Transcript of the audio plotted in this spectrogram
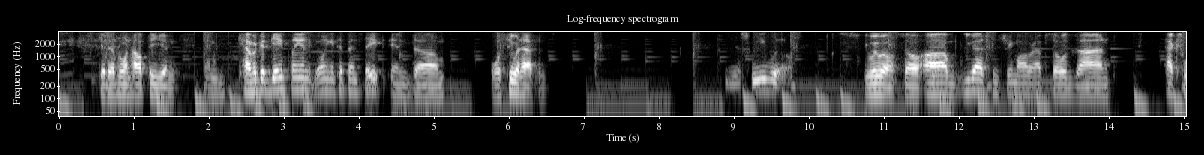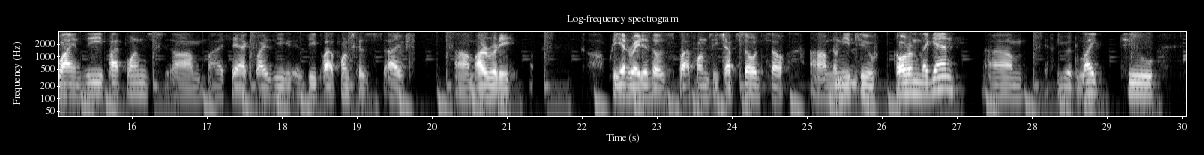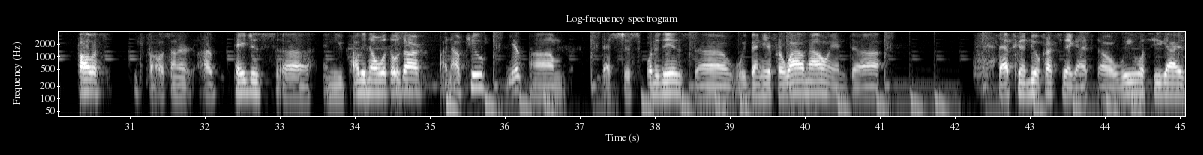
get everyone healthy and and have a good game plan going into Penn State, and um, we'll see what happens. Yes, we will. We will. So um, you guys can stream all our episodes on X, Y, and Z platforms. Um, I say X, Y, Z, Z platforms because I've um, already reiterated those platforms each episode. So um, no need to go over them again. Um, if you would like to follow us, follow us on our, our pages, uh, and you probably know what those are by now too. Yep. Um, that's just what it is. Uh, we've been here for a while now, and uh, that's going to do it for us today, guys. So we will see you guys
